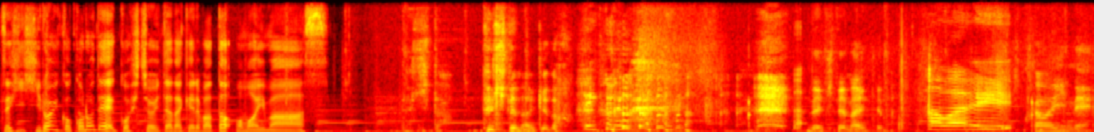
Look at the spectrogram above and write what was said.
ぜひ広い心でご視聴いただければと思います。できた。できてないけど。できてない けど。かわいい。かわいいね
